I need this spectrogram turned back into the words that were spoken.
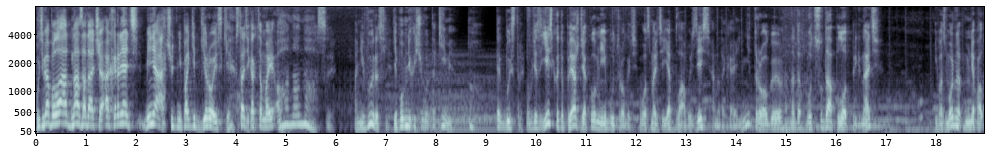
У тебя была одна задача — охранять меня. Чуть не погиб геройски. Кстати, как там мои ананасы? Они выросли. Я помню их еще вот такими. Так быстро. Но где-то есть какой-то пляж, где акула меня не будет трогать. Вот, смотрите, я плаваю здесь. Она такая, не трогаю. Надо вот сюда плот пригнать. И, возможно, у меня пол...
